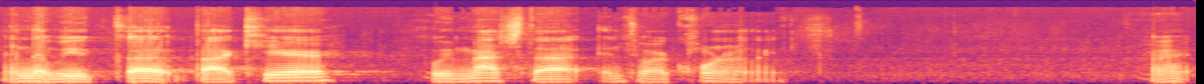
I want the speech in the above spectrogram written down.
And then we got back here, we match that into our corner length. All right.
